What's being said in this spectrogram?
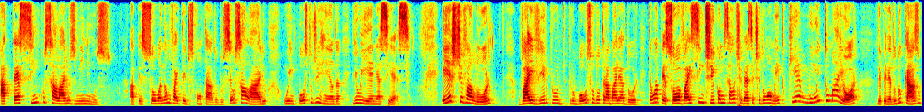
Até cinco salários mínimos a pessoa não vai ter descontado do seu salário o imposto de renda e o INSS. Este valor vai vir para o bolso do trabalhador. Então a pessoa vai sentir como se ela tivesse tido um aumento que é muito maior, dependendo do caso,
